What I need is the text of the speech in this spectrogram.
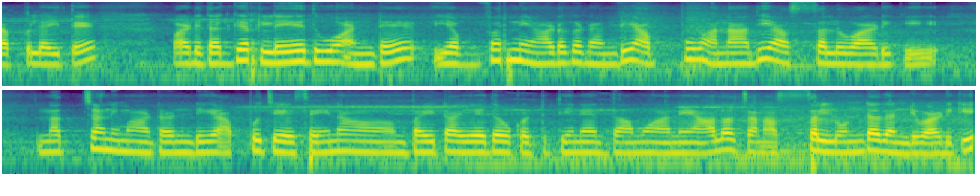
డబ్బులైతే. వాడి దగ్గర లేదు అంటే ఎవరిని అడగడండి. అప్పు అనాది అస్సలు వాడికి నచ్చని మాట అండి అప్పు చేసైనా బయట ఏదో ఒకటి తినేద్దాము అనే ఆలోచన అస్సలు ఉండదండి వాడికి.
